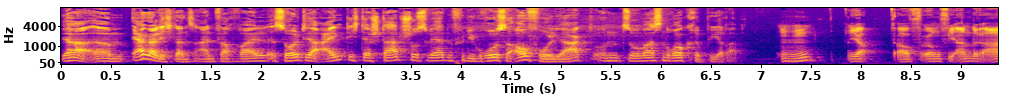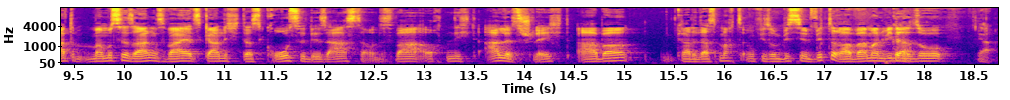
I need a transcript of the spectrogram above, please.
Ja, ähm, ärgerlich ganz einfach, weil es sollte ja eigentlich der Startschuss werden für die große Aufholjagd und sowas ein Rockrepierer. Mhm. Ja, auf irgendwie andere Art. Man muss ja sagen, es war jetzt gar nicht das große Desaster und es war auch nicht alles schlecht, aber gerade das macht es irgendwie so ein bisschen bitterer, weil man wieder genau. so ja.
